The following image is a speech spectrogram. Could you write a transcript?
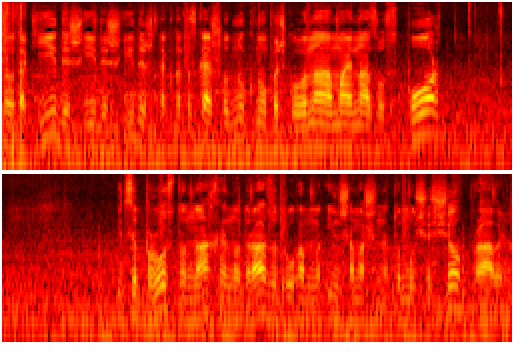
То так їдеш, їдеш, їдеш, так натискаєш одну кнопочку, вона має назву Спорт. І це просто нахрен одразу друга інша машина. Тому що що правильно.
